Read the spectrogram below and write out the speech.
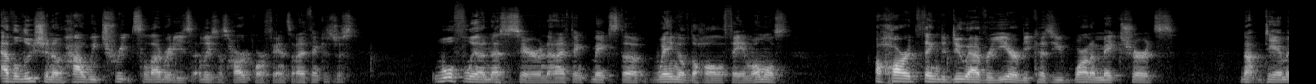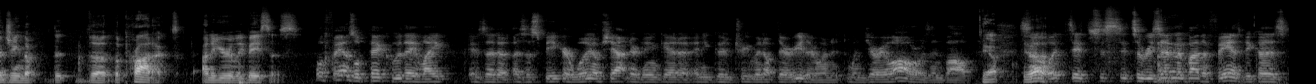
evolution of how we treat celebrities, at least as hardcore fans, and I think is just woefully unnecessary, and that I think makes the wing of the Hall of Fame almost a hard thing to do every year because you want to make sure it's not damaging the, the, the, the product on a yearly basis. Well, fans will pick who they like as a, as a speaker. William Shatner didn't get a, any good treatment up there either when when Jerry Lawler was involved. Yep. So Yeah. it's it's just it's a resentment by the fans because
